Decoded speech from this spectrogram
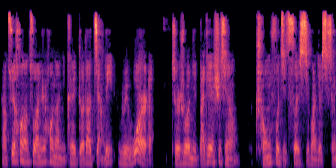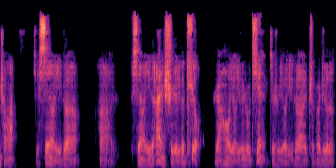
然后最后呢，做完之后呢，你可以得到奖励 reward。就是说，你把这件事情重复几次，习惯就形成了。就先有一个呃，先有一个暗示，有一个 Q，然后有一个 routine，就是有一个整个这个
